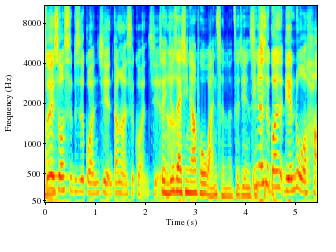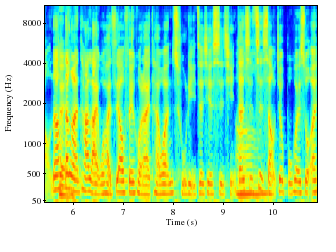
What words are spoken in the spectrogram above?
所以说是不是关键？当然是关键，所以你就在新加坡完成了这件事，应该是关联络好。那当然他来，我还是要飞回来台湾处理这些事情。但是至少就不会说，哎，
